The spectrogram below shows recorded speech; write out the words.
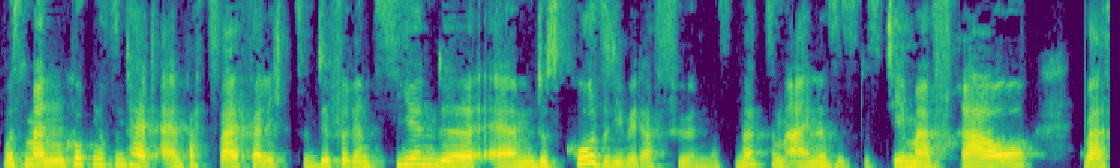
muss man gucken, es sind halt einfach zwei völlig zu differenzierende ähm, Diskurse, die wir da führen müssen. Ne? Zum einen ist es das Thema Frau, was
